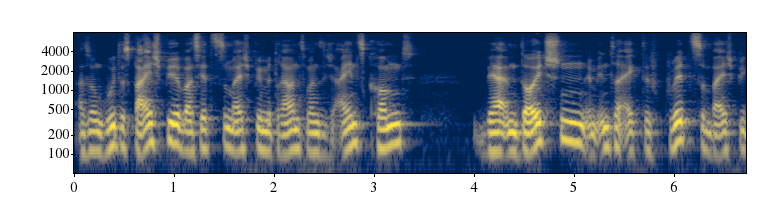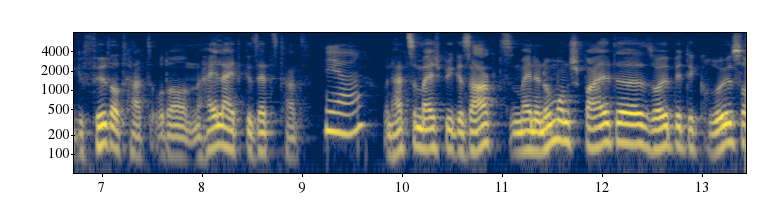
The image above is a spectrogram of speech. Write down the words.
Also ein gutes Beispiel, was jetzt zum Beispiel mit 23.1 kommt, wer im Deutschen im Interactive Grid zum Beispiel gefiltert hat oder ein Highlight gesetzt hat Ja. und hat zum Beispiel gesagt, meine Nummernspalte soll bitte größer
